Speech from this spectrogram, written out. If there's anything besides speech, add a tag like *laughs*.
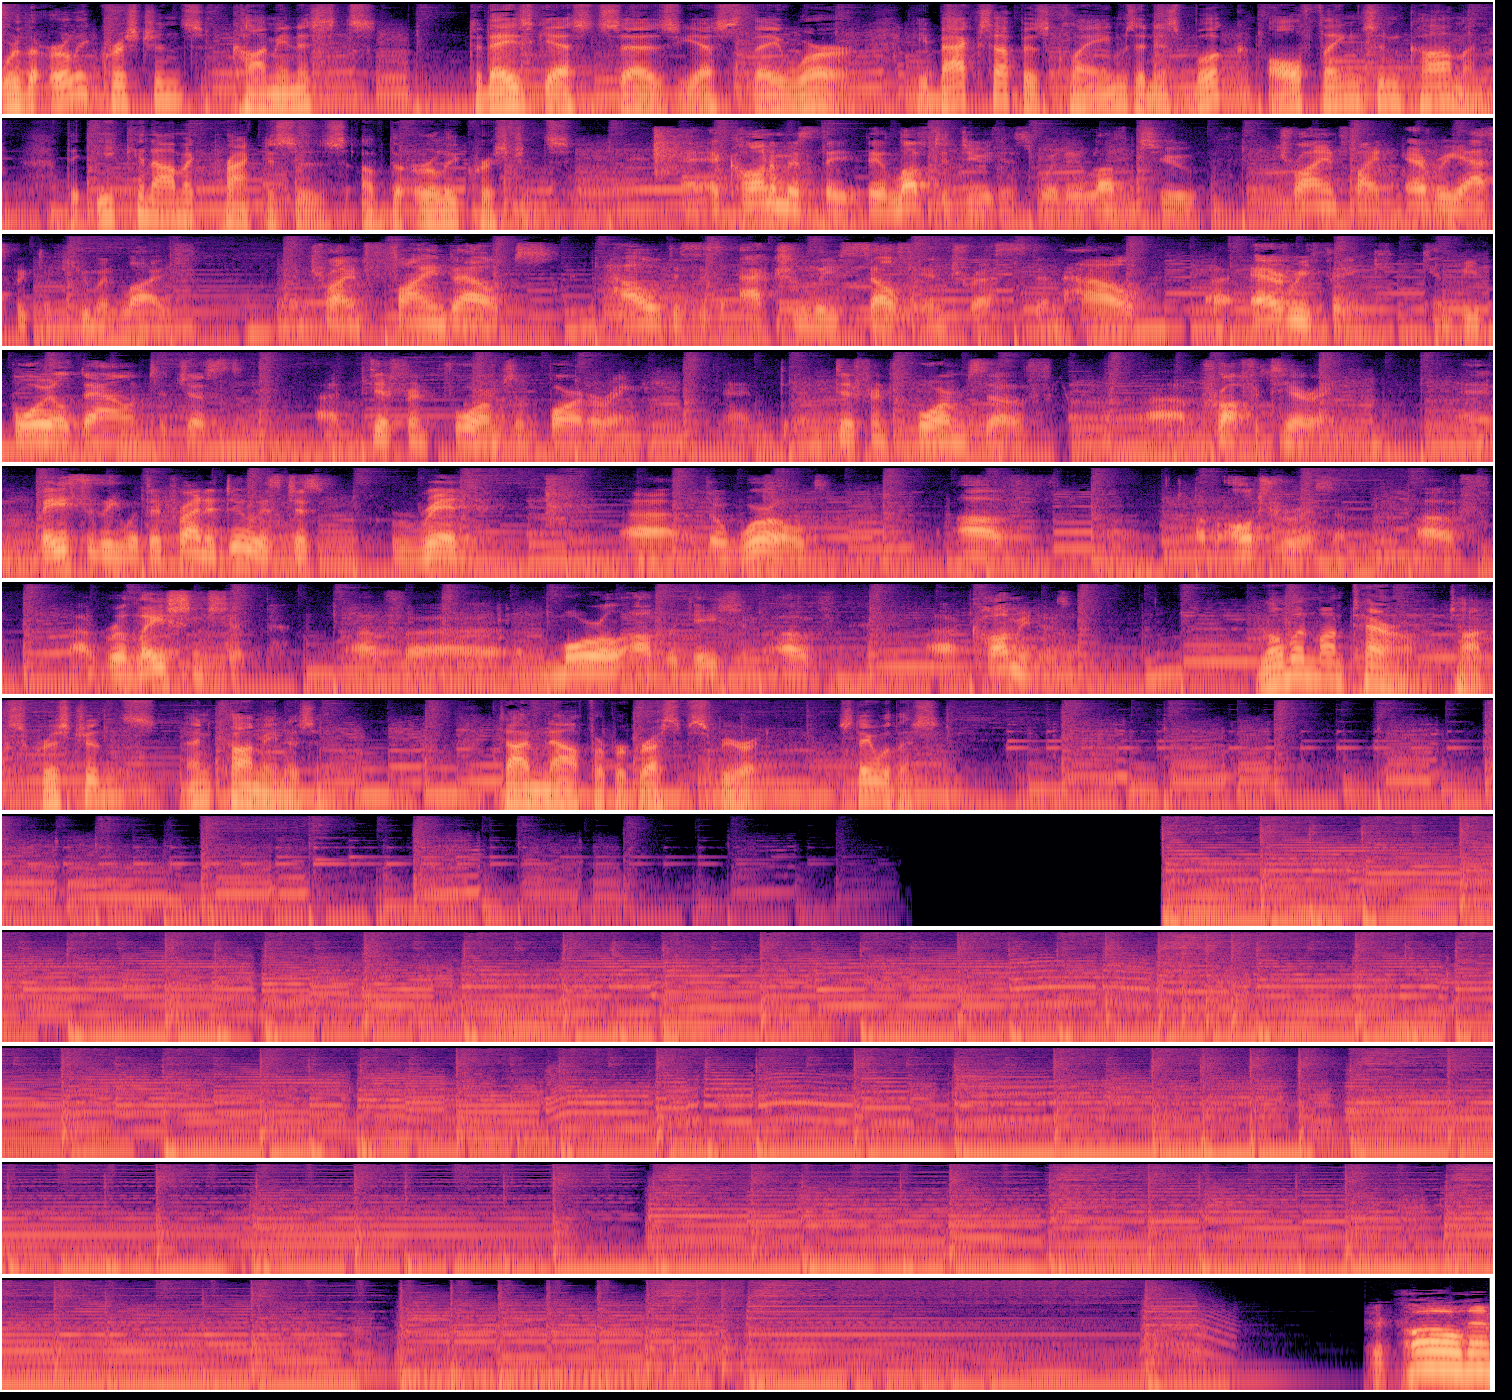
Were the early Christians communists? Today's guest says yes, they were. He backs up his claims in his book, All Things in Common The Economic Practices of the Early Christians. Economists, they, they love to do this, where they love to try and find every aspect of human life and try and find out how this is actually self interest and how uh, everything can be boiled down to just uh, different forms of bartering and, and different forms of uh, profiteering. And basically, what they're trying to do is just rid uh, the world of, of altruism, of uh, relationship, of uh, moral obligation, of uh, communism. Roman Montero talks Christians and communism. Time now for Progressive Spirit. Stay with us.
